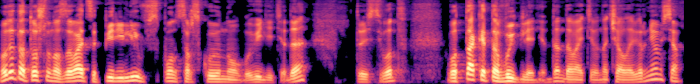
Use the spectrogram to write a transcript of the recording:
Вот это то, что называется перелив в спонсорскую ногу, видите, да? То есть вот, вот так это выглядит, да? Давайте в начало вернемся.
